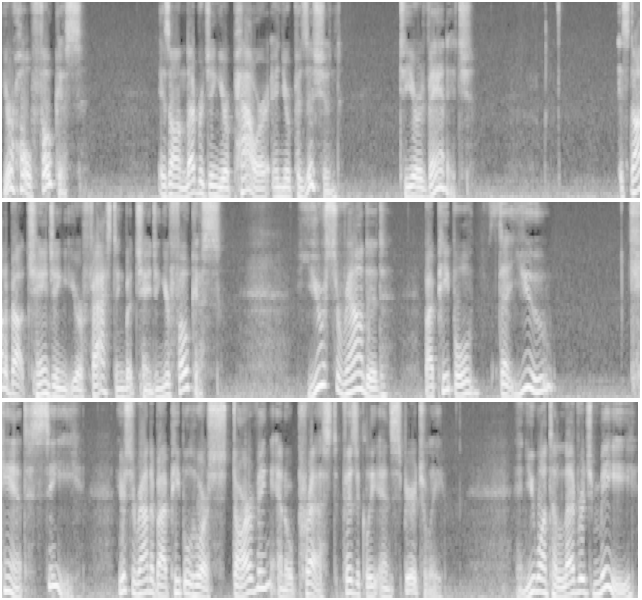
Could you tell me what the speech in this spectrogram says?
Your whole focus is on leveraging your power and your position to your advantage. It's not about changing your fasting, but changing your focus. You're surrounded by people that you can't see. You're surrounded by people who are starving and oppressed physically and spiritually. And you want to leverage me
